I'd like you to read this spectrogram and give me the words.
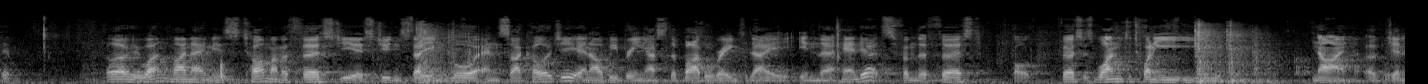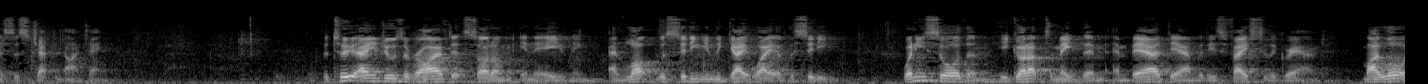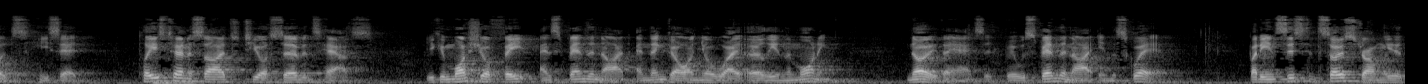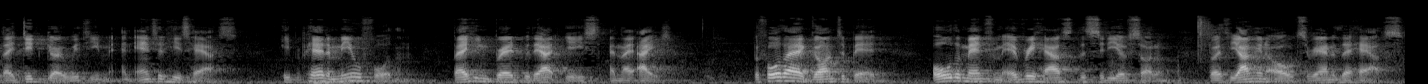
Yep. Hello everyone, my name is Tom. I'm a first year student studying law and psychology and I'll be bringing us the Bible reading today in the handouts from the first, well, verses 1 to 29 of Genesis chapter 19. The two angels arrived at Sodom in the evening and Lot was sitting in the gateway of the city. When he saw them, he got up to meet them and bowed down with his face to the ground. My lords, he said, Please turn aside to your servant's house. You can wash your feet and spend the night and then go on your way early in the morning. No, they answered, we will spend the night in the square. But he insisted so strongly that they did go with him and entered his house. He prepared a meal for them, baking bread without yeast, and they ate. Before they had gone to bed, all the men from every house of the city of Sodom, both young and old, surrounded the house.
